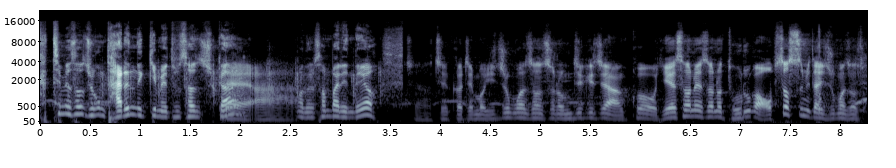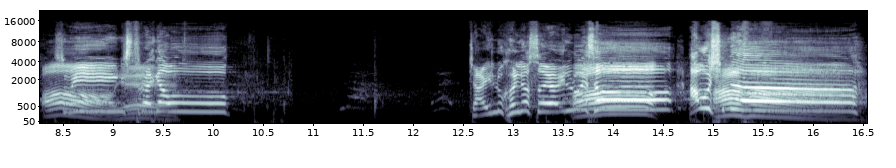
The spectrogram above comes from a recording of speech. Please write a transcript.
같으면서 조금 다른 느낌의 두 선수가 네, 아, 오늘 선발인데요. 자, 지금까지 뭐 이중건 선수는 움직이지 않고 예선에서는 도루가 없었습니다. 이중건 선수. 아, 스윙 예. 스트라이크 아웃. 자 1루 걸렸어요. 1루에서 아. 아웃입니다.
